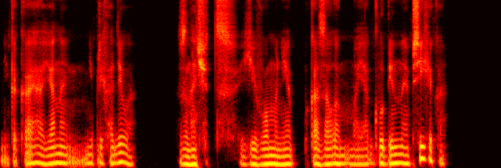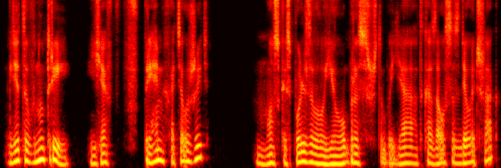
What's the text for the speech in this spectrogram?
Никакая Аяна не приходила. Значит, его мне показала моя глубинная психика? Где-то внутри я впрямь хотел жить? Мозг использовал ее образ, чтобы я отказался сделать шаг?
